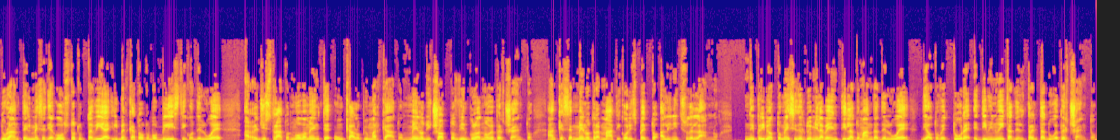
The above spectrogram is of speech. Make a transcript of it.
Durante il mese di agosto, tuttavia, il mercato automobilistico dell'UE ha registrato nuovamente un calo più marcato, meno 18,9%, anche se meno drammatico rispetto all'inizio dell'anno. Nei primi otto mesi del 2020 la domanda dell'UE di autovetture è diminuita del 32%.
